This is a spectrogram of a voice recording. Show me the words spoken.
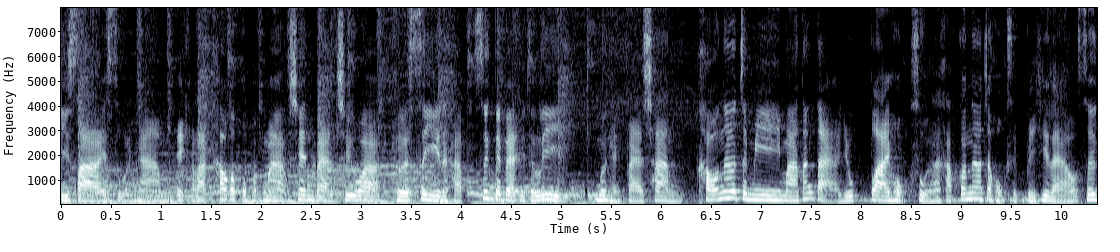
ดีไซน์สวยงาม เอกลักษณ์เข้ากับผมมากๆ เช่นแบรนด์ชื่อว่า p e r c y นะครับซึ่งเป็นแบรนด์อิตาลี เมืองแห่งแฟชั่น เขาน่าจะมีมาตั้งแต่ยุคปลาย 60 นะครับ ก็น่าจะ 60 ปีที่แล้ว ซึ่ง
